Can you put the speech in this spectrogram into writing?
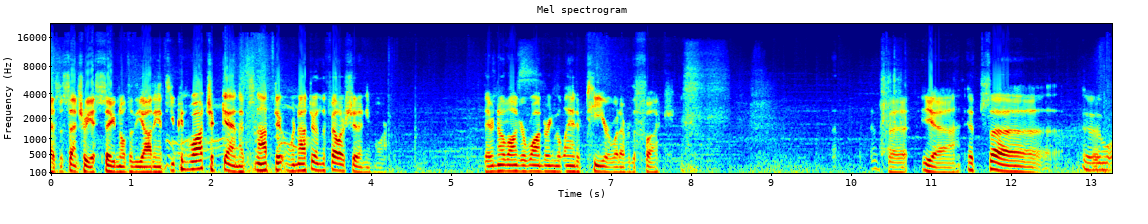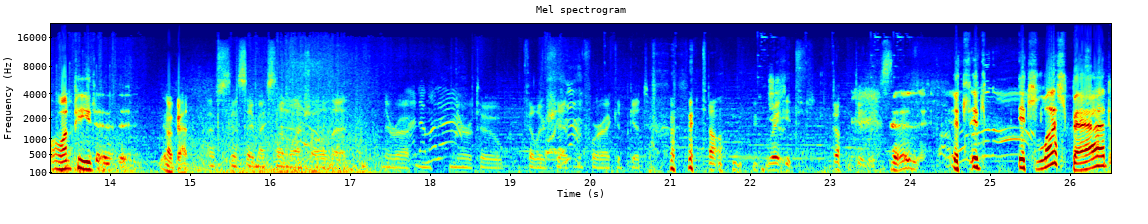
as essentially a signal to the audience you can watch again. It's not do- we're not doing the filler shit anymore. They're no longer wandering the land of tea or whatever the fuck. but yeah, it's uh, uh One Piece. Uh, oh god. I was just gonna say my son watched all of that Naru- Naruto filler shit before I could get to it. don't wait. Don't do this. Uh, it's it's it's less bad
